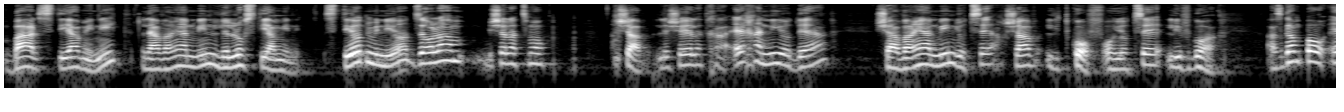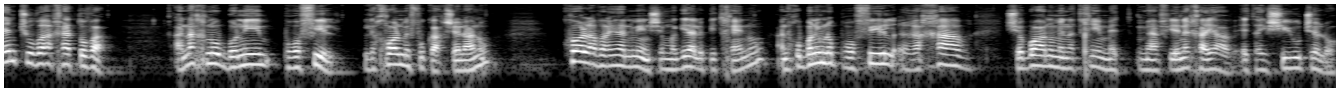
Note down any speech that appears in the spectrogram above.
בעל סטייה מינית לעבריין מין ללא סטייה מינית. סטיות מיניות זה עולם בשל עצמו. עכשיו, לשאלתך, איך אני יודע שעבריין מין יוצא עכשיו לתקוף או יוצא לפגוע? אז גם פה אין תשובה אחת טובה. אנחנו בונים פרופיל לכל מפוקח שלנו, כל עבריין מין שמגיע לפתחנו, אנחנו בונים לו פרופיל רחב, שבו אנו מנתחים את מאפייני חייו, את האישיות שלו,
